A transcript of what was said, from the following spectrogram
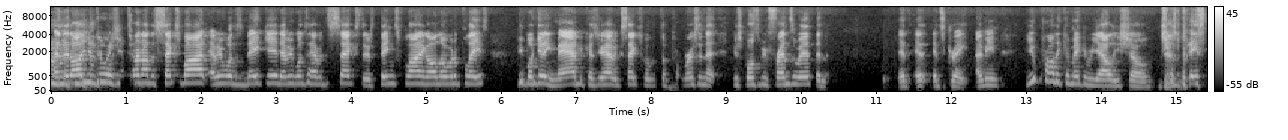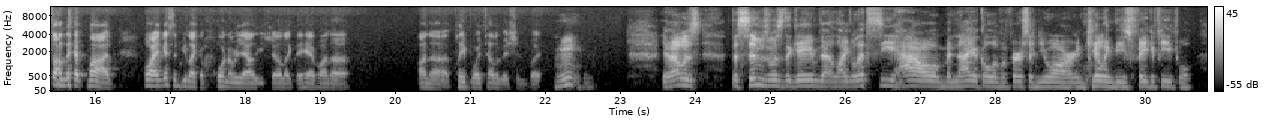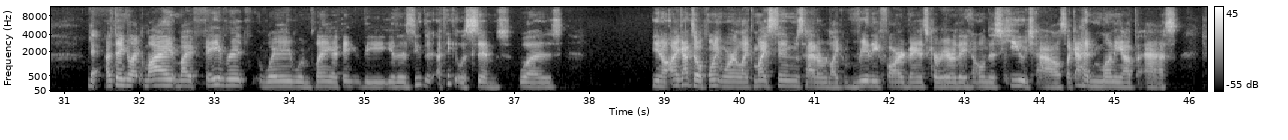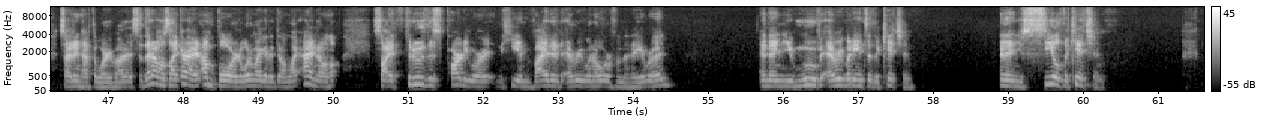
and then all you do is you turn on the sex mod. Everyone's naked. Everyone's having sex. There's things flying all over the place. People are getting mad because you're having sex with the person that you're supposed to be friends with, and it, it, it's great. I mean, you probably could make a reality show just based on that mod, or I guess it'd be like a porno reality show like they have on a on a Playboy television. But Mhm. Yeah, that was The Sims was the game that like let's see how maniacal of a person you are in killing these fake people. Yeah. I think like my my favorite way when playing, I think the either either I think it was Sims was you know, I got to a point where like my Sims had a like really far advanced career. They owned this huge house. Like I had money out the ass. So I didn't have to worry about it. So then I was like, all right, I'm bored. What am I gonna do? I'm like, I know. So I threw this party where he invited everyone over from the neighborhood. And then you move everybody into the kitchen. And then you seal the kitchen.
